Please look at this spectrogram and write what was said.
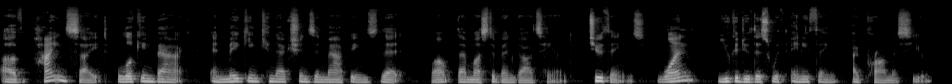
of hindsight, looking back and making connections and mappings that, well, that must have been God's hand? Two things. One, you could do this with anything, I promise you.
